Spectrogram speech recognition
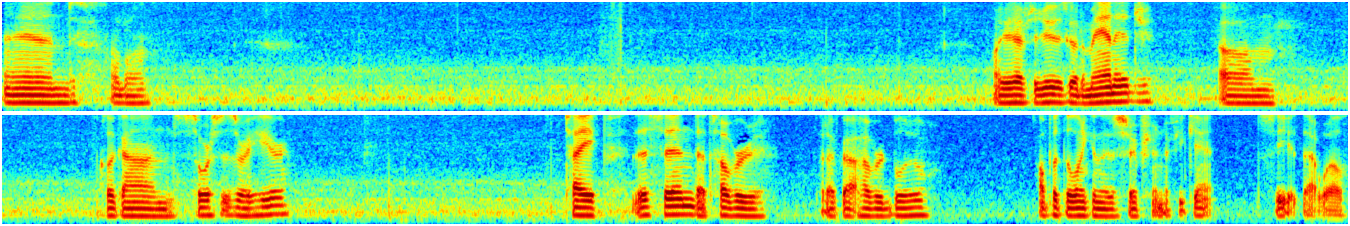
And hold on. All you have to do is go to manage, um, click on sources right here, type this in that's hovered, that I've got hovered blue. I'll put the link in the description if you can't see it that well.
